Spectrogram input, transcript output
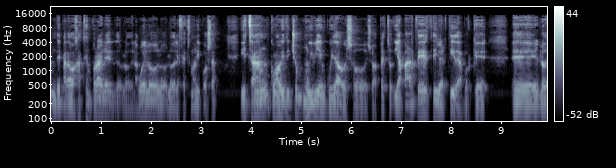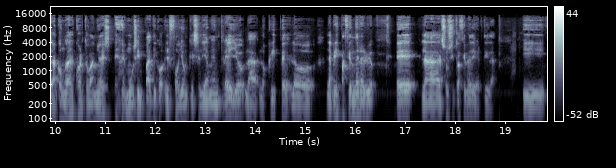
de paradojas temporales, lo, lo del abuelo, lo, lo del efecto mariposa, y están, como habéis dicho, muy bien cuidados esos, esos aspectos. Y aparte es divertida, porque eh, lo de la conga del cuarto baño es, muy simpático, el follón que se lían entre ellos, la, los crispe, lo- la crispación de nervios, eh, la- son situaciones divertidas. Y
